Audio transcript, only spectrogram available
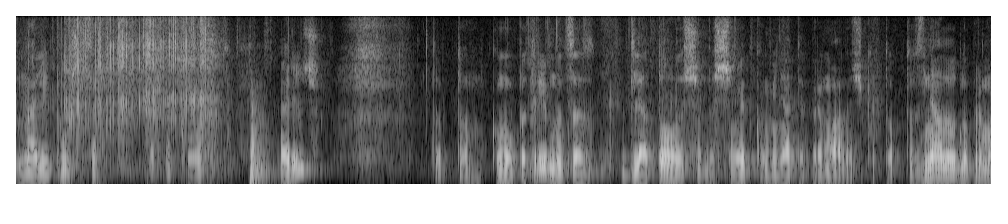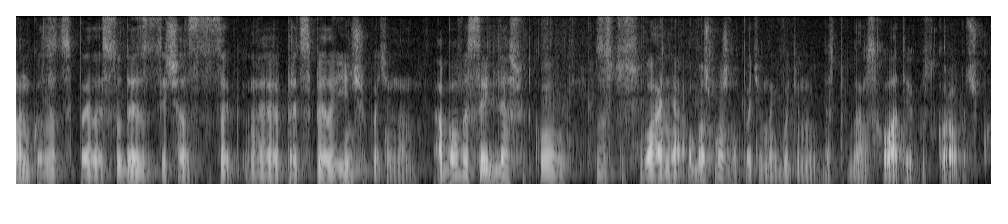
на ліпушці таку річ. Тобто, кому потрібно, це для того, щоб швидко міняти приманочки. Тобто зняли одну приманку, зацепили сюди, за цей час е, прицепили іншу, потім нам або висить для швидкого застосування, або ж можна потім в майбутньому без проблем сховати якусь коробочку.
